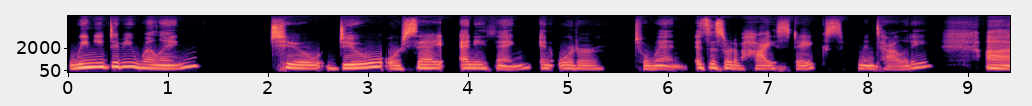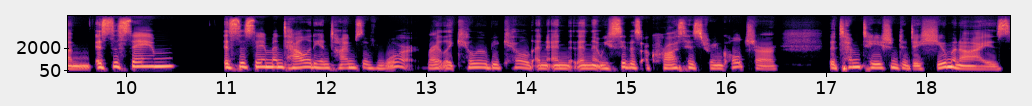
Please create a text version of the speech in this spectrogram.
we need to be willing to do or say anything in order to win. It's a sort of high stakes mentality. Um, it's the same. It's the same mentality in times of war, right? Like kill or be killed, and and and that we see this across history and culture. The temptation to dehumanize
